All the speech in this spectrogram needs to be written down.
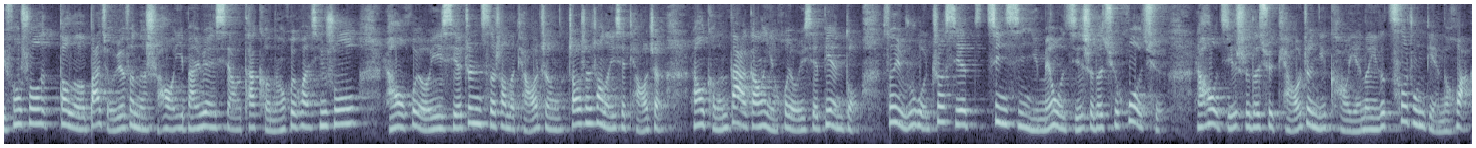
比方说，到了八九月份的时候，一般院校它可能会换新书，然后会有一些政策上的调整，招生上的一些调整，然后可能大纲也会有一些变动。所以，如果这些信息你没有及时的去获取，然后及时的去调整你考研的一个侧重点的话，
